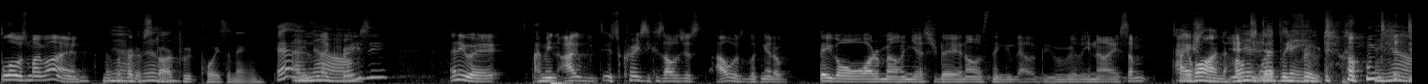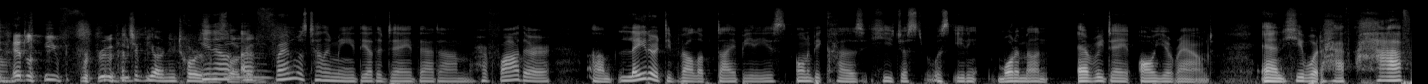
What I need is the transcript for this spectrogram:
blows my mind. I've Never Yeah, heard of really. starfruit poisoning. Yeah, I isn't that crazy? Anyway, I mean, I it's crazy because I was just I was looking at a big old watermelon yesterday, and I was thinking that would be really nice. I'm Taiwan, actually- home to deadly be. fruit. home I to know. deadly That fruit. should be our new tourism You know, a friend was telling me the other day that um, her father um, later developed diabetes only because he just was eating watermelon every day, all year round, and he would have half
